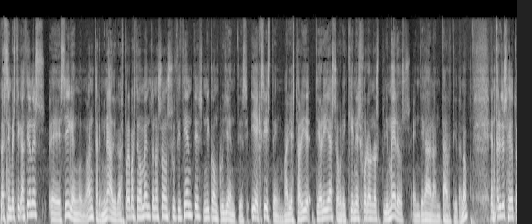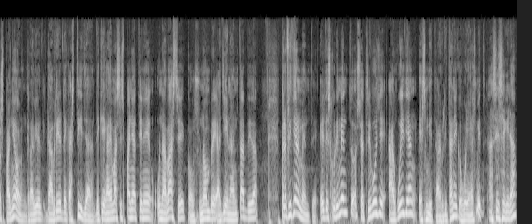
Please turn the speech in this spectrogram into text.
Las investigaciones investigaciones eh, siguen, han terminado y las pruebas de momento no son suficientes ni concluyentes y existen varias teorías sobre quiénes fueron los primeros en llegar a la Antártida. ¿no? Entre ellos hay otro español, Gabriel de Castilla, de quien además España tiene una base con su nombre allí en la Antártida, pero oficialmente el descubrimiento se atribuye a William Smith, al británico William Smith. ¿Así seguirá?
